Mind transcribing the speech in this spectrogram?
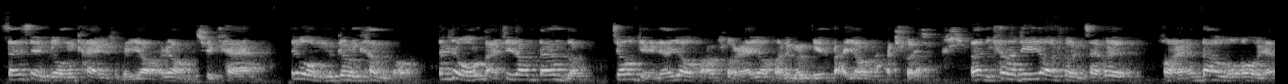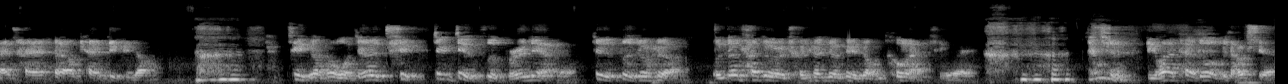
三线给我们开个什么药，让我们去开，结果我们根本看不懂。但是我们把这张单子交给人家药房时候，人家药房就能给你把药拿出来，然后你看到这个药的时候，你才会恍然大悟，哦，原来他要开这个药。这个我觉得这这这个字不是练的，这个字就是，我觉得他就是纯纯就是一种偷懒行为，就是笔画太多我不想写。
